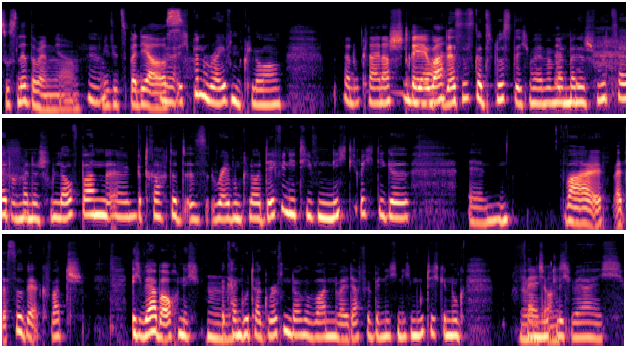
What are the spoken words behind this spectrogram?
zu Slytherin, ja. ja. Wie sieht's bei dir aus? Ja, ich bin Ravenclaw. Ja, du kleiner Streber. Ja, das ist ganz lustig, weil wenn man meine Schulzeit und meine Schullaufbahn äh, betrachtet, ist Ravenclaw definitiv nicht die richtige ähm, Wahl. Weil das wäre Quatsch. Ich wäre aber auch nicht hm. kein guter Gryffindor geworden, weil dafür bin ich nicht mutig genug. Nee, Vermutlich wäre ich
